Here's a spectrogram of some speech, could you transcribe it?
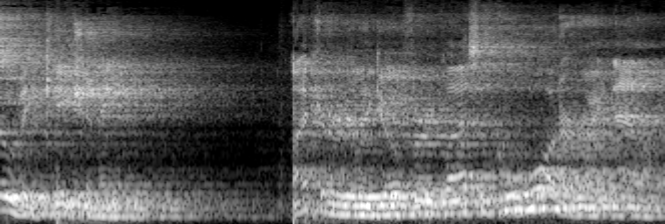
So vacationy. I could really go for a glass of cool water right now.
